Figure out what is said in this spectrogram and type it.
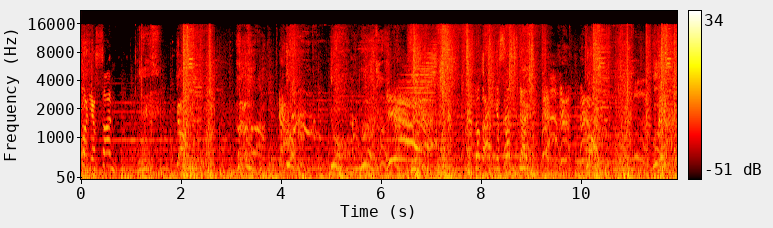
Got your son! Brother, your son's down. Your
